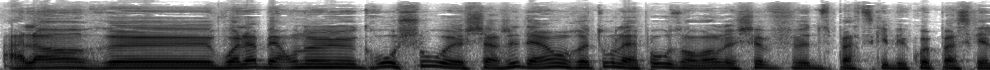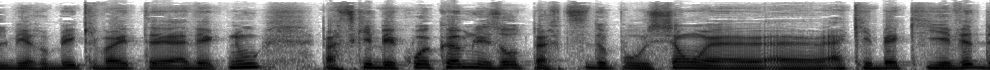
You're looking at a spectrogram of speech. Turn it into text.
Alors euh, voilà, ben on a un gros show euh, chargé. D'ailleurs, on retourne la pause. On va voir le chef du Parti québécois, Pascal Bérubé, qui va être euh, avec nous. Parti québécois, comme les autres partis d'opposition à Québec, qui évite de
